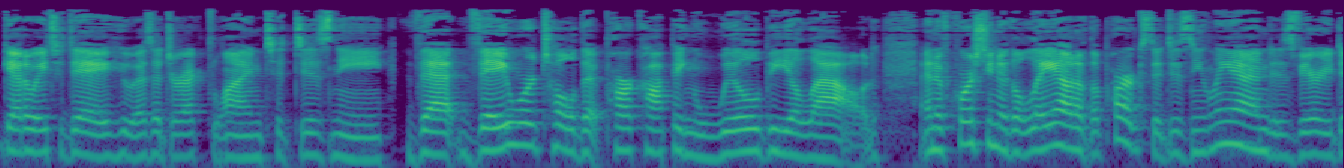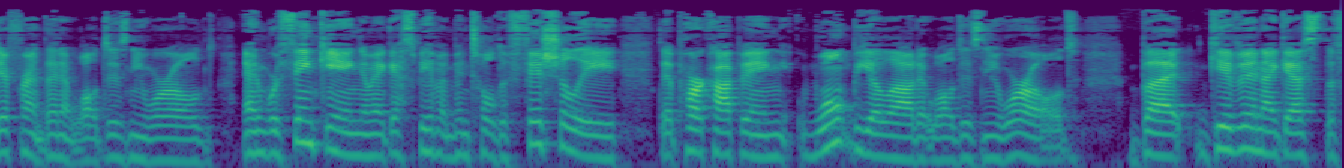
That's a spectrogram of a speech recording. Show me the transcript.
Getaway Today, who has a direct line to Disney, that they were told that park hopping will be allowed. And of course, you know, the layout of the parks at Disneyland is very different than at Walt Disney World. And we're thinking, I mean, I guess we haven't been told officially that park hopping won't be allowed at Walt Disney World. But given, I guess, the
